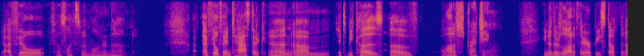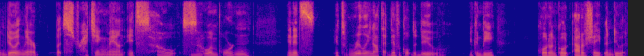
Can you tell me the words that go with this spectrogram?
Yeah, I feel it feels like it's been longer than that. I, I feel fantastic, and um, it's because of a lot of stretching. You know, there's a lot of therapy stuff that I'm doing there, but stretching, man, it's so so important, and it's it's really not that difficult to do. You can be quote unquote out of shape and do it.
